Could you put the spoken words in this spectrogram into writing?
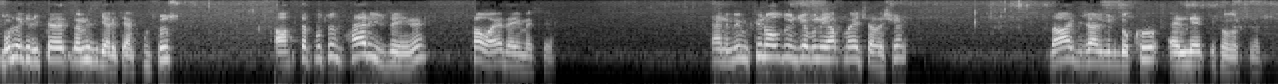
Buradaki dikkat etmemiz gereken husus ahtapotun her yüzeyinin tavaya değmesi. Yani mümkün olduğunca bunu yapmaya çalışın. Daha güzel bir doku elde etmiş olursunuz.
